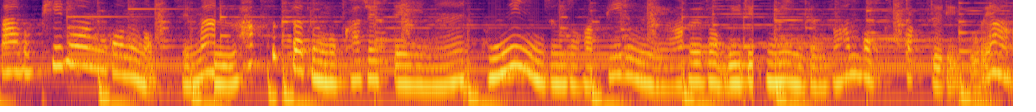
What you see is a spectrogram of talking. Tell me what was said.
따로 필요한 거는 없지만 그 학습자 등록하실 때에는 공인인증서가 필요해요. 그래서 미리 공인인증서 한번 부탁드리고요.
